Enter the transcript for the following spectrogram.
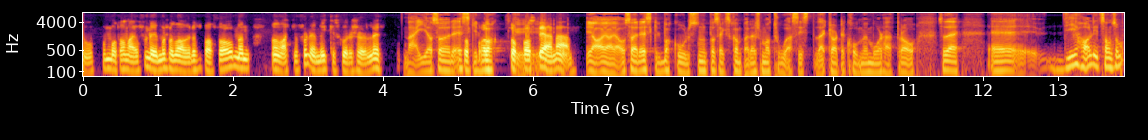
jo, på en måte, Han er jo fornøyd med å slå en avgjørelse på Asdal, men han er ikke fornøyd med å ikke skåre sjøl heller. Nei, altså Eskil Bakke Såpass stjerne er han. Ja, ja, ja. Og så er det Eskil Bakke Olsen på seks kamper her som har to assist. Det er klart det kommer mål herfra òg. Så det er eh, De har litt sånn som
